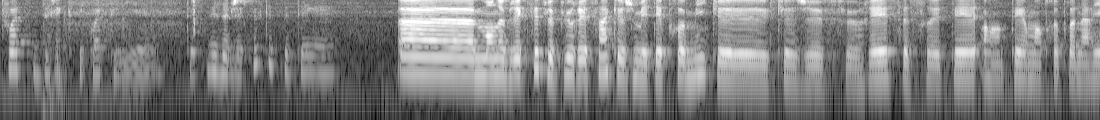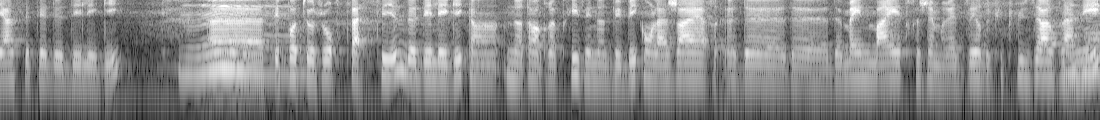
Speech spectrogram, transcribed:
Toi, tu dirais que c'est quoi tes. Euh, T'as-tu des objectifs que c'était. Euh, mon objectif le plus récent que je m'étais promis que, que je ferais, ce serait en termes entrepreneurial, c'était de déléguer. Euh, c'est pas toujours facile de déléguer quand notre entreprise et notre bébé, qu'on la gère de, de, de, main de maître, j'aimerais dire, depuis plusieurs années.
